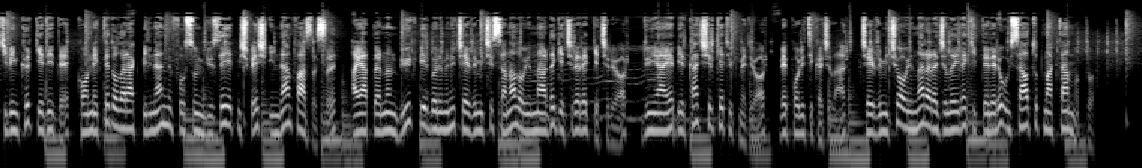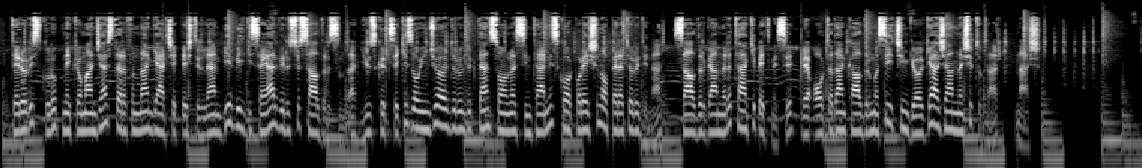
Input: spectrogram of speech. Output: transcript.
2047'de Connected olarak bilinen nüfusun %75'inden fazlası, hayatlarının büyük bir bölümünü çevrimiçi sanal oyunlarda geçirerek geçiriyor, dünyaya birkaç şirket hükmediyor ve politikacılar, çevrimiçi oyunlar aracılığıyla kitleleri uysal tutmaktan mutlu. Terörist grup Necromancers tarafından gerçekleştirilen bir bilgisayar virüsü saldırısında 148 oyuncu öldürüldükten sonra Sinternis Corporation operatörü Dina, saldırganları takip etmesi ve ortadan kaldırması için gölge ajan Nash'ı tutar, Nash.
